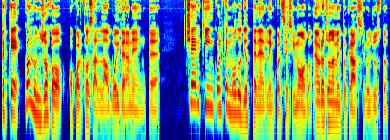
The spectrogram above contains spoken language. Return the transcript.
Perché quando un gioco o qualcosa la vuoi veramente, cerchi in qualche modo di ottenerla in qualsiasi modo. È un ragionamento classico, giusto?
